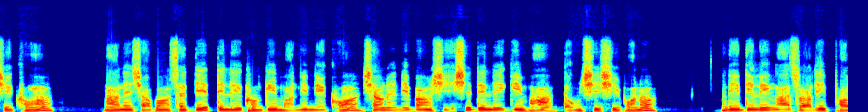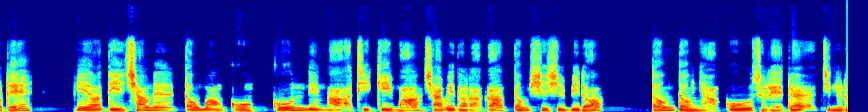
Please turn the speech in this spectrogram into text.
ရှိခွန်ငါးနဲ့6ပေါင်း7တလေးခွန်ကီမှာနိနေခွန်6နဲ့2ပေါင်း8 8တလေးကီမှာ3ရှိရှိပေါ့နော်ဒီတလေး5ဆိုတာလေးပေါက်တယ်ပြီးတော့ဒီ6နဲ့3ပေါင်း9 9နဲ့5အထိကီမှာရှာပြီးသွားတာက3ရှိရှိပြီးတော့3 3ညာ9ဆိုတဲ့အတွက်ကျွန်တော်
